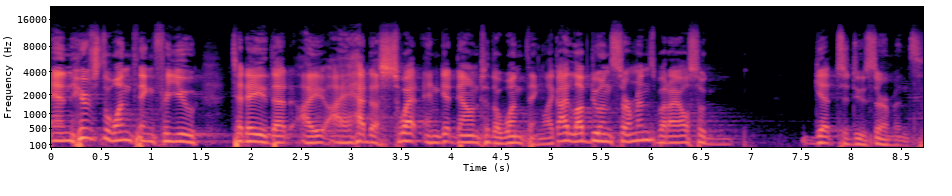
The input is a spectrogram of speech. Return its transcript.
And here's the one thing for you today that I, I had to sweat and get down to the one thing. Like, I love doing sermons, but I also get to do sermons.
